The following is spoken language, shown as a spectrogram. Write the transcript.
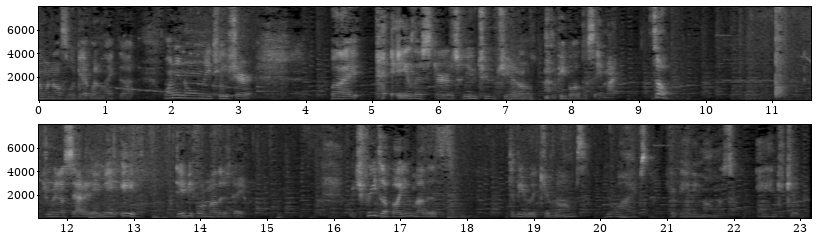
No one else will get one like that. One and only t-shirt by A-listers, YouTube channels, people of the same mind. So, join us Saturday, May 8th, day before Mother's Day, which frees up all you mothers to be with your moms, your wives, your baby mamas, and your children.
